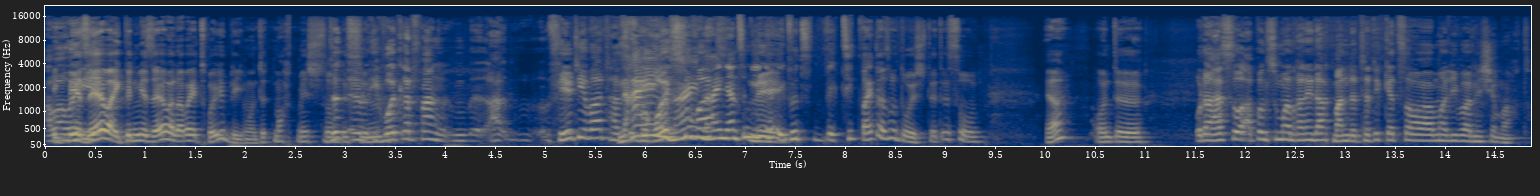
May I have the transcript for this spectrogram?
aber ich, Holgi, selber, ich bin mir selber dabei treu geblieben und das macht mich so ein das, bisschen. äh, ich wollte gerade fragen, äh, fehlt dir was? Hast du, nein, bereust nein, du was? nein, ganz im nee. Ich, ich ziehe weiter so durch. Das ist so. Ja, und äh, Oder hast du ab und zu mal dran gedacht, Mann, das hätte ich jetzt aber mal lieber nicht gemacht?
